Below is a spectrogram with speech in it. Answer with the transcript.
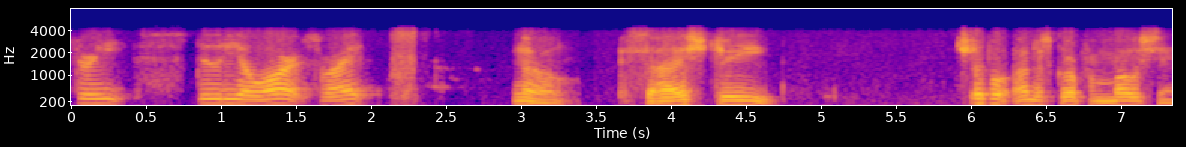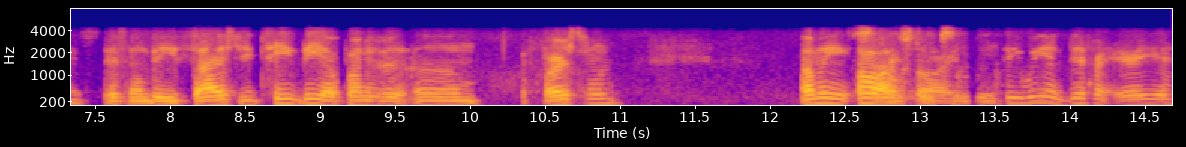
Street Studio Arts, right? No, Side Street triple underscore promotions. It's gonna be Side Street TV up under the um first one. I mean, oh, I'm sorry. TV. See, we in different areas,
